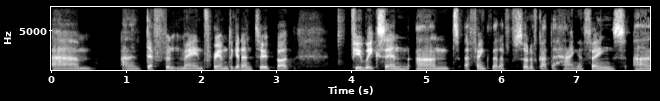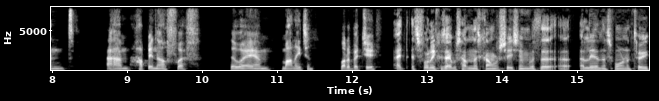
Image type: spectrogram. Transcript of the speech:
Um, and a different mainframe to get into, but few weeks in and I think that I've sort of got the hang of things and I'm happy enough with the way I'm managing. What about you? It's funny because I was having this conversation with uh, uh, Elaine this morning too.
